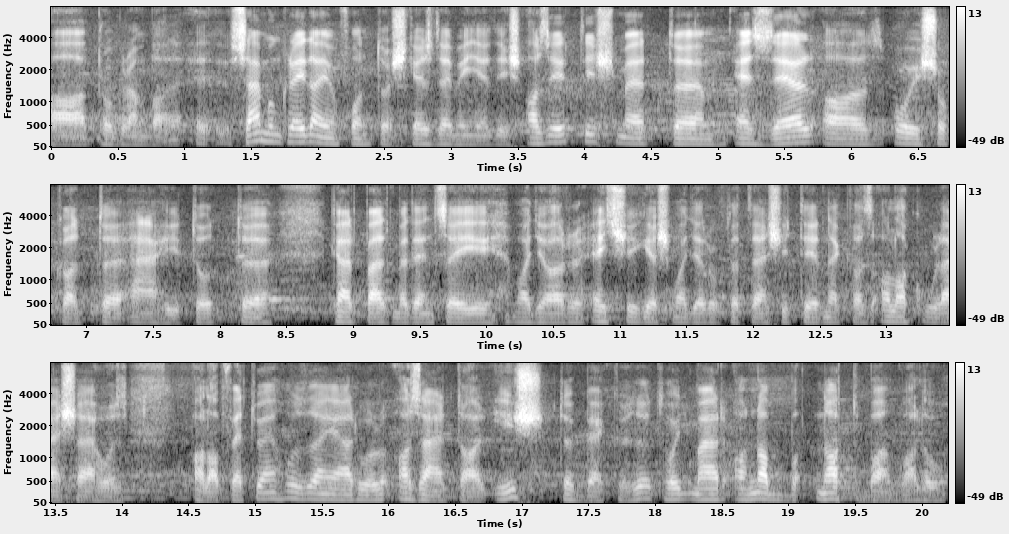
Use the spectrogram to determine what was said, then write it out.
a programban. Számunkra egy nagyon fontos kezdeményezés azért is, mert ezzel az oly sokat áhított Kárpát-medencei magyar, egységes magyar oktatási térnek az alakulásához alapvetően hozzájárul, azáltal is többek között, hogy már a nap, natban való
